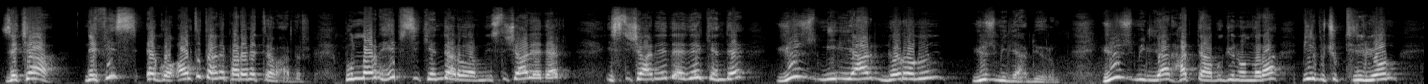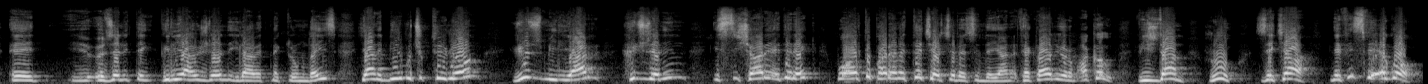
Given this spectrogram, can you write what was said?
zeka, nefis, ego. Altı tane parametre vardır. Bunların hepsi kendi aralarında istişare eder. İstişare ede- ederken de 100 milyar nöronun 100 milyar diyorum. 100 milyar hatta bugün onlara 1,5 trilyon e, e, özellikle glia hücrelerini de ilave etmek durumundayız. Yani 1,5 trilyon 100 milyar hücrenin istişare ederek bu altı parametre çerçevesinde yani tekrar diyorum akıl, vicdan, ruh, zeka, nefis ve ego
